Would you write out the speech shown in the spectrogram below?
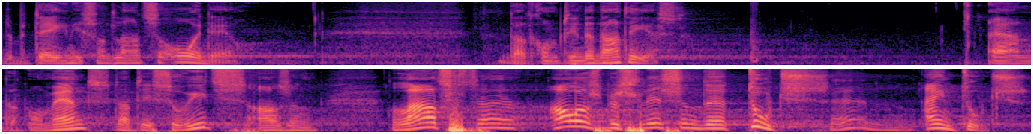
de betekenis van het laatste oordeel. Dat komt inderdaad eerst. En dat moment, dat is zoiets als een laatste, allesbeslissende toets, hè, een eindtoets.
